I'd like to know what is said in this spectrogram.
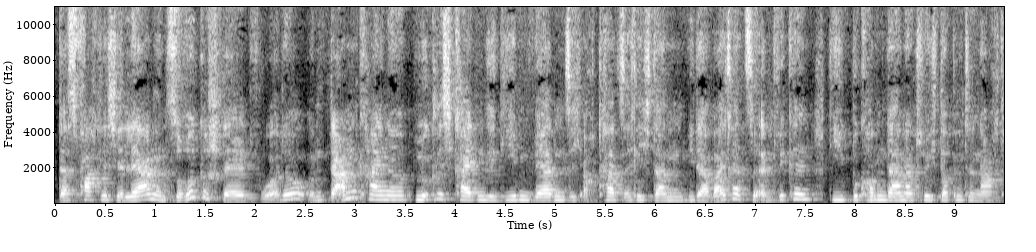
das fachliche Lernen zurückgestellt wurde und dann keine Möglichkeiten gegeben werden, sich auch tatsächlich dann wieder weiterzuentwickeln, die bekommen da natürlich doppelte Nachteile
